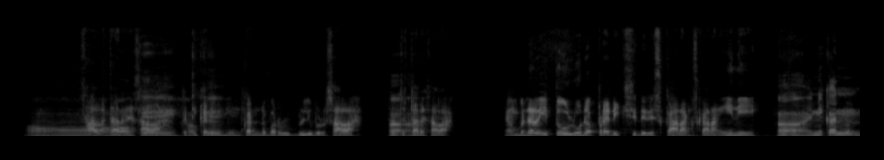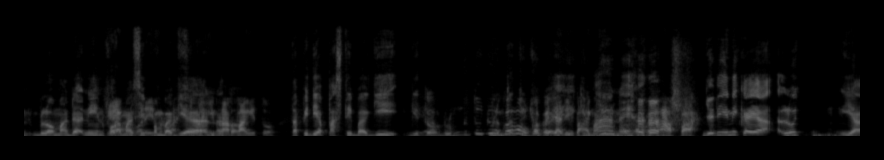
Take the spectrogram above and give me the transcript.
Oh. Salah caranya oke, salah. Ketika oke. diumumkan udah baru beli baru salah. Itu Ha-ha. cara salah. Yang benar itu lu udah prediksi dari sekarang sekarang ini. Heeh, ini kan belum ada nih Ya, belum informasi ada pembagian bagi berapa atau gitu. tapi dia pasti bagi Ya, gitu. belum tentu juga Belum tentu lu juga kagak ya, jadi bagi gimana ya? apa. Jadi ini kayak lu ya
